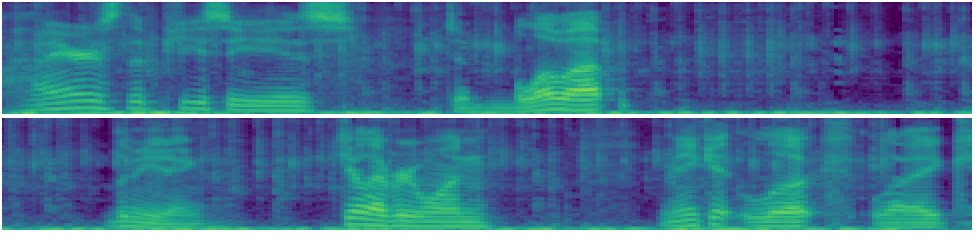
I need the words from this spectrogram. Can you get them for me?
hires the PCs to blow up the meeting. Kill everyone. Make it look like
